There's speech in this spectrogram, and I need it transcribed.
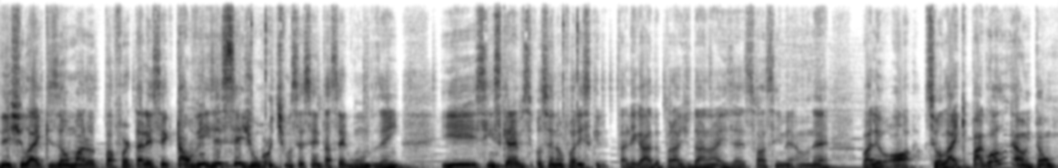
deixa o likezão maroto pra fortalecer que talvez esse seja o último 60 segundos, hein? E se inscreve se você não for inscrito, tá ligado? Pra ajudar nós é só assim mesmo, né? Valeu. Ó, seu like pagou aluguel, então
